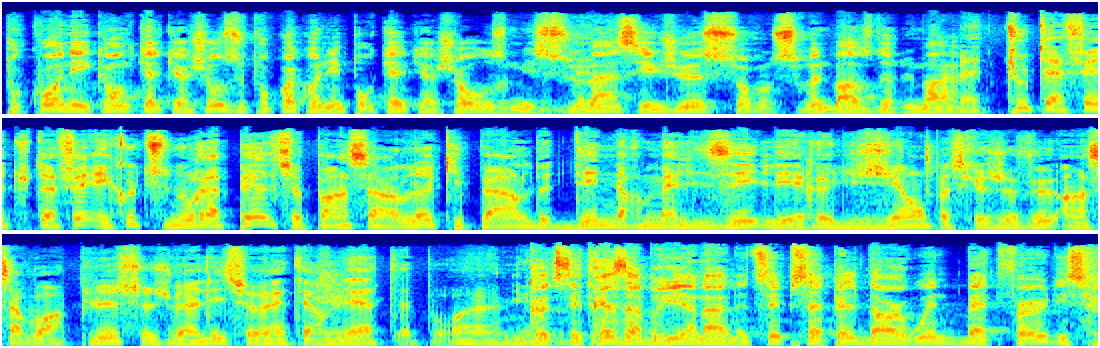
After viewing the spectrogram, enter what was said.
pourquoi on est contre quelque chose ou pourquoi qu'on est pour quelque chose, mais souvent c'est juste sur, sur une base de rumeurs. Ben, tout à fait, tout à fait. Écoute, tu nous rappelles ce penseur-là qui parle de dénormaliser les religions parce que je veux en savoir plus. Je vais aller sur Internet pour un... Écoute, c'est très embryonnaire. Le type s'appelle Darwin Bedford. Il se,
